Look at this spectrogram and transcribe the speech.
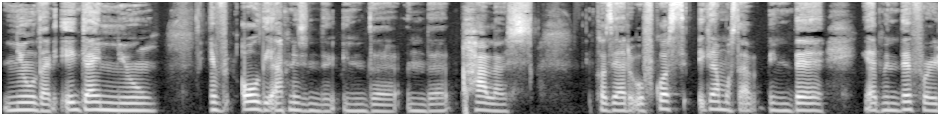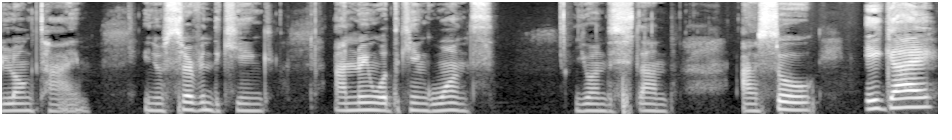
knew that Hegai knew every, all the happenings in the in the in the palace because they had of course Hegai must have been there. He had been there for a long time, you know, serving the king and knowing what the king wants. You understand? And so Hegai,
